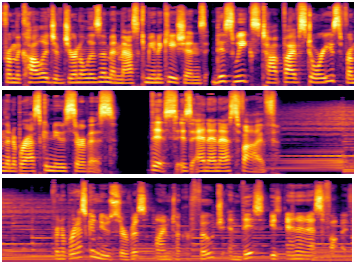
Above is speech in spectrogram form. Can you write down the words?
From the College of Journalism and Mass Communications, this week's top five stories from the Nebraska News Service. This is NNS 5. For Nebraska News Service, I'm Tucker Focht, and this is NNS 5.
